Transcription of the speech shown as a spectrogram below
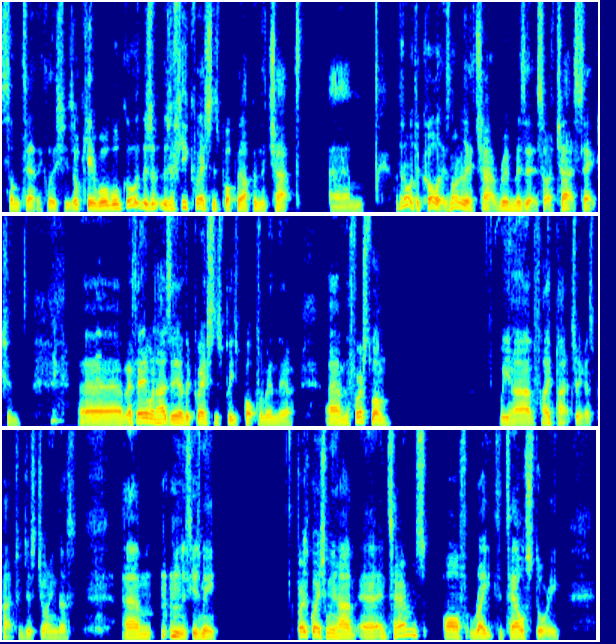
some technical issues. Okay, well we'll go. There's a, there's a few questions popping up in the chat. Um, I don't know what to call it. It's not really a chat room, is it? It's sort of chat section. Uh, if anyone has any other questions, please pop them in there. Um, the first one we have. Hi Patrick, as Patrick just joined us. Um, excuse me. First question we have uh, in terms of right to tell story.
